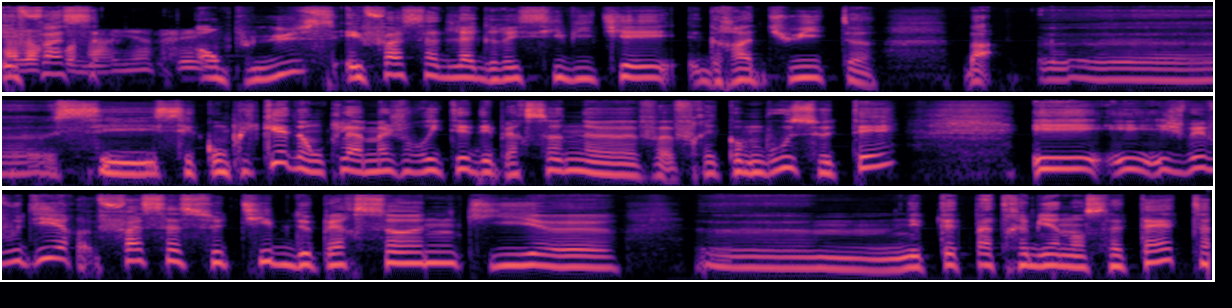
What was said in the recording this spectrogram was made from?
et alors face rien fait. en plus, et face à de l'agressivité gratuite, bah, euh, c'est c'est compliqué. Donc la majorité des personnes euh, comme vous, se tait. Et, et je vais vous dire, face à ce type de personne qui euh, euh, n'est peut-être pas très bien dans sa tête,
